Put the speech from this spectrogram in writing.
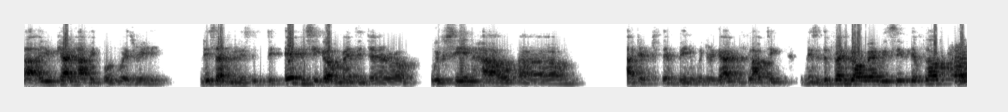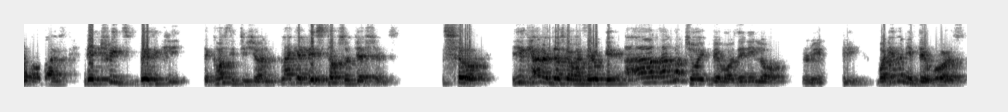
uh, you can't have it both ways, really. This administration, the APC government in general, we've seen how um, adept they've been with regard to flouting. This is the first government we see, they flout us. They treat basically the constitution like a list of suggestions. So you cannot just come and say, okay, I, I'm not sure if there was any law really. But even if there was,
